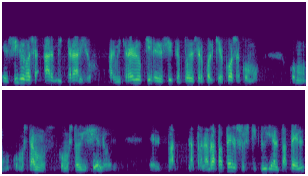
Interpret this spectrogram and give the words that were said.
El signo es arbitrario. Arbitrario quiere decir que puede ser cualquier cosa, como, como, como estamos, como estoy diciendo. El, la palabra papel sustituye al papel,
